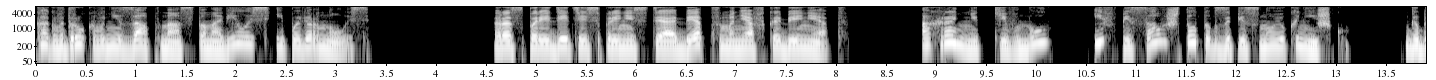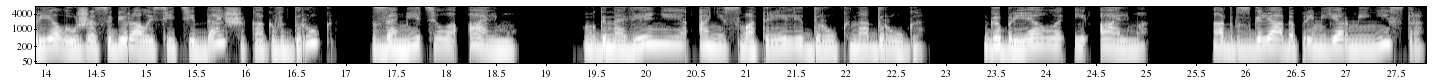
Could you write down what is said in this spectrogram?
как вдруг внезапно остановилась и повернулась. «Распорядитесь принести обед мне в кабинет». Охранник кивнул и вписал что-то в записную книжку. Габриэла уже собиралась идти дальше, как вдруг заметила Альму. Мгновение они смотрели друг на друга. Габриэлла и Альма. От взгляда премьер-министра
